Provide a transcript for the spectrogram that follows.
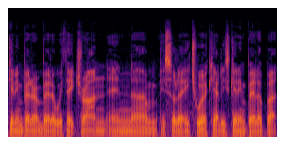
getting better and better with each run, and um, sort of each workout he's getting better. But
